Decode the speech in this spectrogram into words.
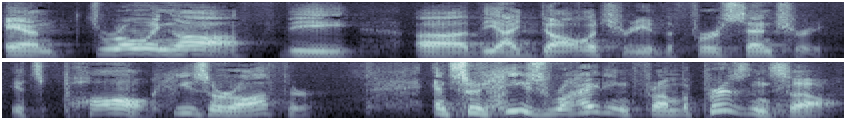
and throwing off the uh, the idolatry of the first century. It's Paul, he's our author. And so he's writing from a prison cell.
